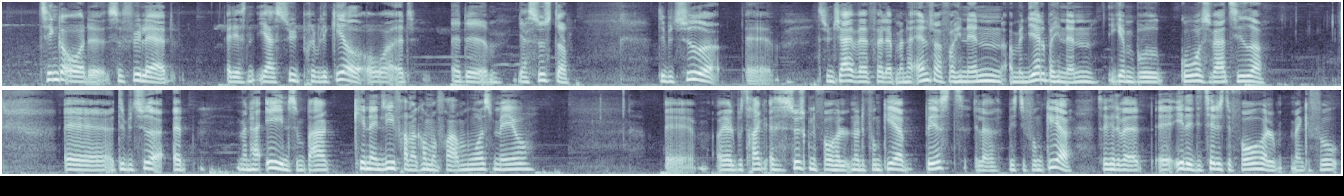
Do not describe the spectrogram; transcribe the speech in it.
tænker over det, så føler jeg, at, at jeg, sådan, jeg er sygt privilegeret over, at, at øh, jeg er søster. Det betyder, øh, synes jeg i hvert fald, at man har ansvar for hinanden, og man hjælper hinanden igennem både gode og svære tider. Øh, det betyder, at man har en, som bare kender en lige fra, man kommer fra mors mave. Øh, og jeg vil betragte, altså søskende forhold, når det fungerer bedst, eller hvis det fungerer, så kan det være øh, et af de tætteste forhold, man kan få.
